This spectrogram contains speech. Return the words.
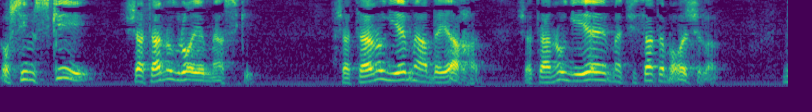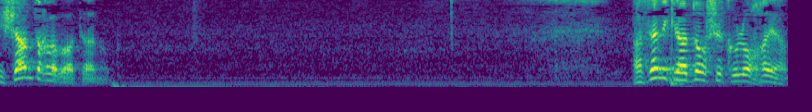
עושים סקי, שהתענוג לא יהיה מהסקי. שהתענוג יהיה מהביחד. שהתענוג יהיה מתפיסת הבורא שלנו. משם צריך לבוא התענוג. אז זה נקרא דור שכולו חייב.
